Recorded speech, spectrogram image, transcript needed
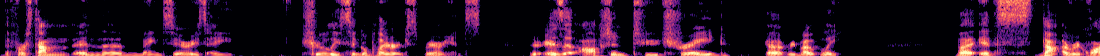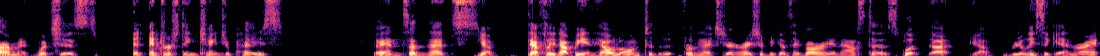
the first time in the main series a truly single player experience. There is an option to trade uh, remotely, but it's not a requirement, which is an interesting change of pace and something that's yeah definitely not being held on to the for the next generation because they've already announced a split uh yeah release again right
